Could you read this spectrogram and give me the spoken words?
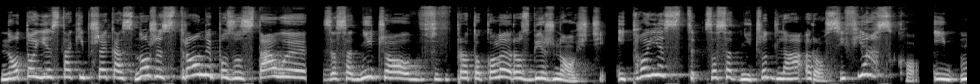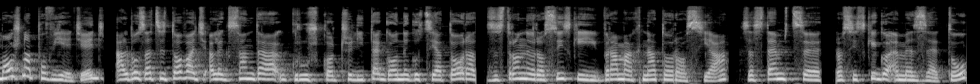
no to jest taki przekaz, no, że strony pozostały zasadniczo w protokole rozbieżności. I to jest zasadniczo dla Rosji fiasko. I można powiedzieć, albo zacytować Aleksandra Gruszko, czyli tego negocjatora ze strony rosyjskiej w ramach NATO-Rosja, zastępcy rosyjskiego MSZ-u,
